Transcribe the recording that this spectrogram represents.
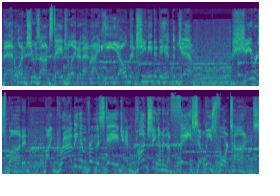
Then, when she was on stage later that night, he yelled that she needed to hit the gym. She responded by grabbing him from the stage and punching him in the face at least four times.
